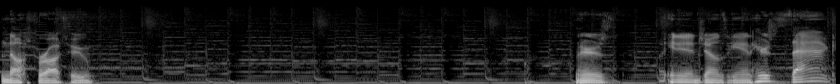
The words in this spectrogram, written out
Nosferatu. There's Indiana Jones again. Here's Zak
